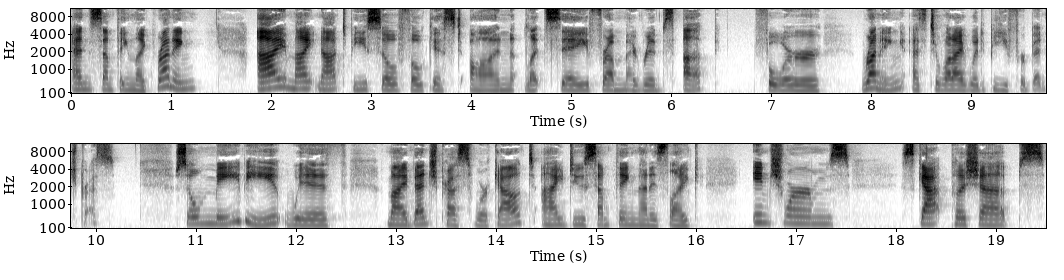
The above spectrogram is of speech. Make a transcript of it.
and something like running, I might not be so focused on, let's say, from my ribs up for running as to what I would be for bench press. So maybe with my bench press workout, I do something that is like inchworms, scap push ups,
